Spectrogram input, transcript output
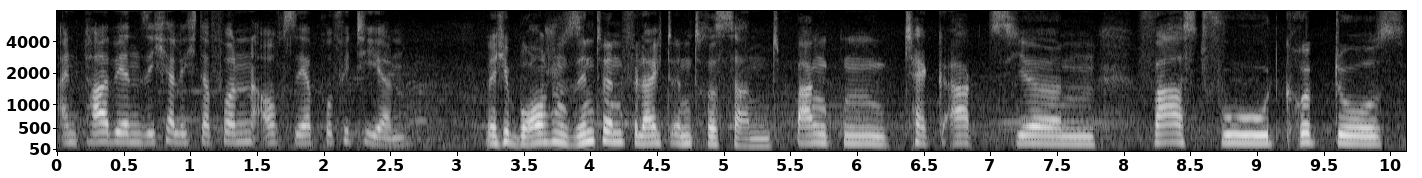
Ein paar werden sicherlich davon auch sehr profitieren. Welche Branchen sind denn vielleicht interessant? Banken, Tech-Aktien, Fast Food, Kryptos?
